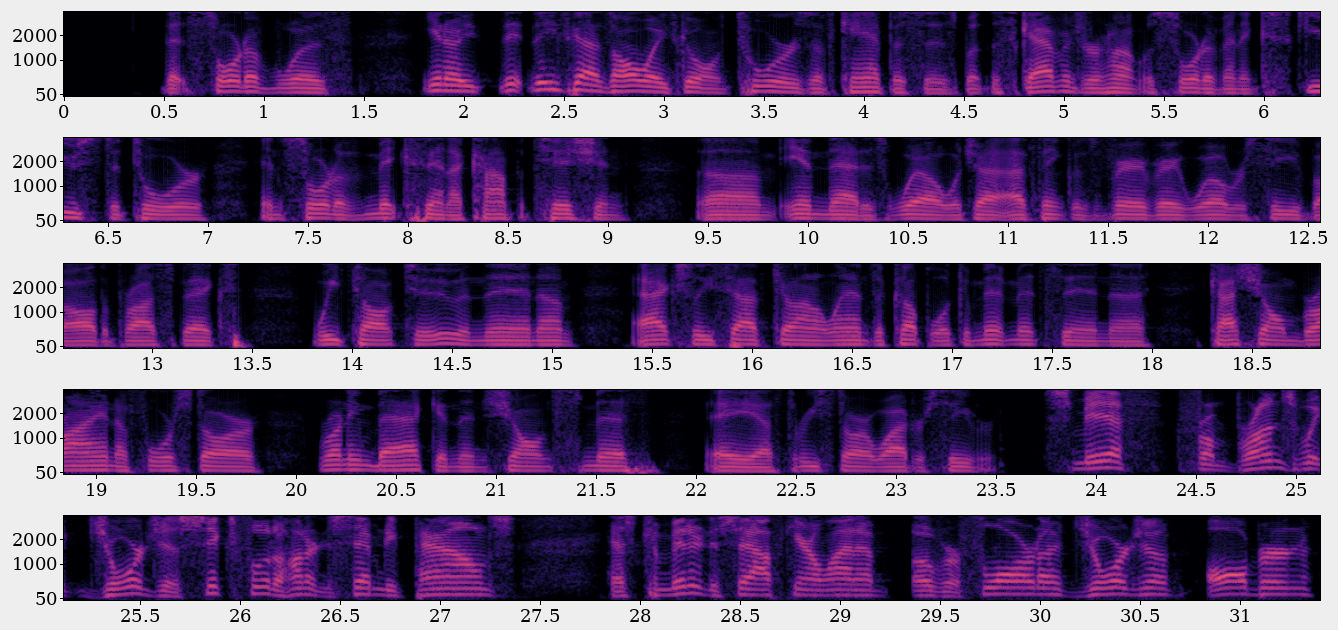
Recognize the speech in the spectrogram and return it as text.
that sort of was, you know, th- these guys always go on tours of campuses, but the scavenger hunt was sort of an excuse to tour and sort of mix in a competition um, in that as well, which I, I think was very very well received by all the prospects we talked to. And then um, actually, South Carolina lands a couple of commitments in uh, Kyshawn Bryan, a four star running back, and then Sean Smith, a, a three star wide receiver. Smith from Brunswick, Georgia, six foot, 170 pounds, has committed to South Carolina over Florida, Georgia, Auburn,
